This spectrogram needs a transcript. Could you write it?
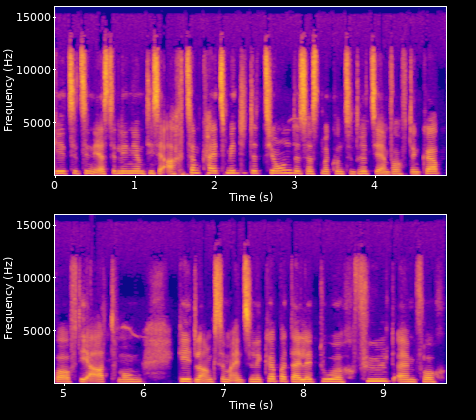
geht es jetzt in erster Linie um diese Achtsamkeitsmeditation. Das heißt, man konzentriert sich einfach auf den Körper, auf die Atmung, geht langsam einzelne Körperteile durch, fühlt einfach,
